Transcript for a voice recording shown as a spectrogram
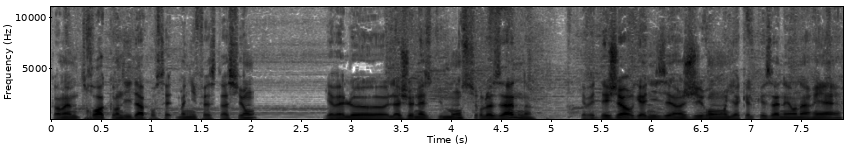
quand même trois candidats pour cette manifestation. Il y avait la jeunesse du Mont-sur-Lausanne qui avait déjà organisé un giron il y a quelques années en arrière.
